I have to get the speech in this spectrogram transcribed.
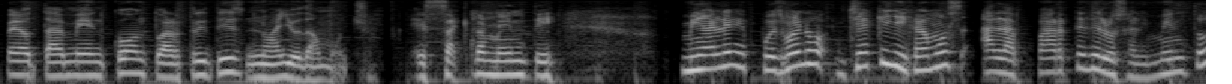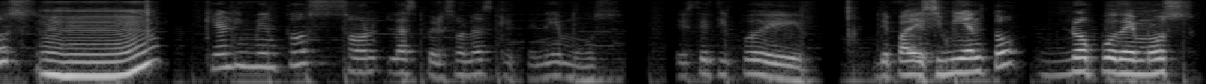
pero también con tu artritis no ayuda mucho. Exactamente. Mi Ale, pues bueno, ya que llegamos a la parte de los alimentos, ¿qué alimentos son las personas que tenemos este tipo de, padecimiento no podemos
